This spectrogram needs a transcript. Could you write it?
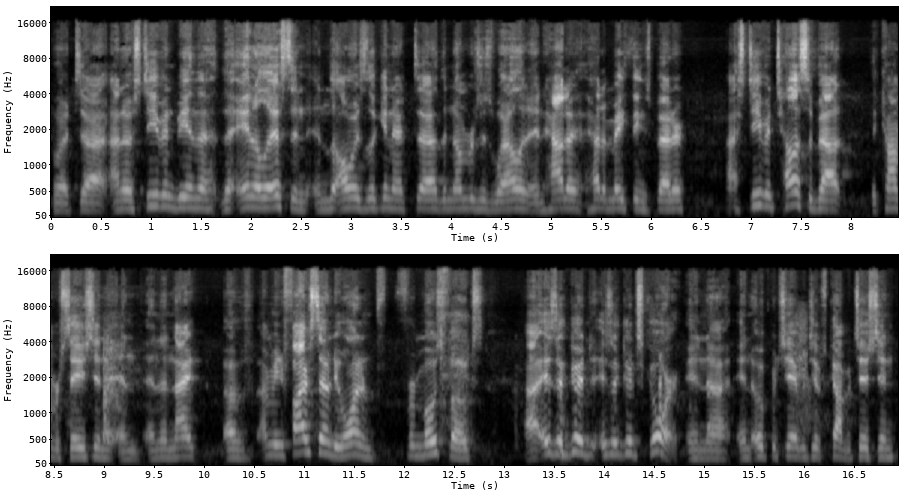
but uh, I know Stephen being the, the analyst and, and always looking at uh, the numbers as well and, and how to how to make things better. Uh, Stephen, tell us about the conversation and, and the night of. I mean, 571 for most folks uh, is a good is a good score in uh, in Open Championships competition.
